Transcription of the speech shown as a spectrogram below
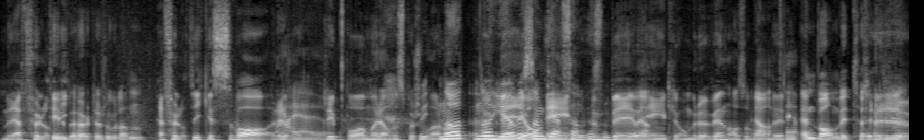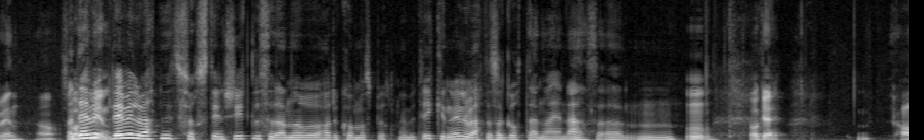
Men jeg føler at vi, tilbehør til sjokoladen. jeg føler at vi ikke svarer Nei, ordentlig på Mariannes spørsmål her nå- nå. nå Hun gjør ber vi som Geir Salvesen. Hun ber jo Ja. egentlig om rødvin, altså Ja, vanlig En vanlig tørr, tørr rødvin. Ja. Det, vil, det ville vært mitt første innskytelse da når hun hadde kommet og spurt meg i butikken. Det ville vært det så godt den veien der. Så, mm. Mm. OK. Ja,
